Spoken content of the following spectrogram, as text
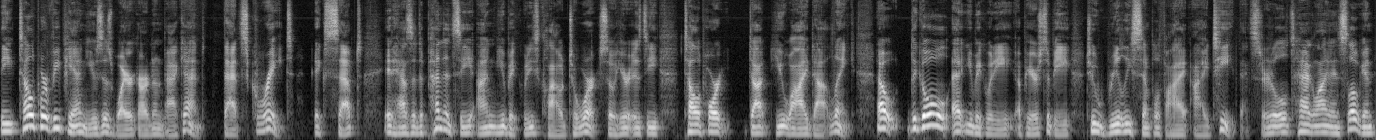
The teleport VPN uses WireGuard on the back. That's great except it has a dependency on Ubiquiti's cloud to work. So here is the teleport ui.link. Now, the goal at Ubiquiti appears to be to really simplify IT. That's their little tagline and slogan.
